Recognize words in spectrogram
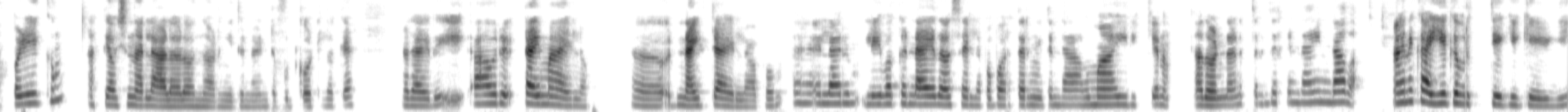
അപ്പോഴേക്കും അത്യാവശ്യം നല്ല ആളുകൾ വന്ന് തുടങ്ങിയിട്ടുണ്ടായിരുന്നു ഫുഡ് കോർട്ടിലൊക്കെ അതായത് ഈ ആ ഒരു ടൈം ആയല്ലോ. നൈറ്റ് ആയല്ലോ. അപ്പം എല്ലാവരും ലീവൊക്കെ ഉണ്ടായ ദിവസമല്ലേ. അപ്പോൾ പുറത്തിറങ്ങിയിട്ടുണ്ടാവുമായിരിക്കണം. അതുകൊണ്ടാണ് ഇത്രയും തിരക്ക് ഉണ്ടായി ഉണ്ടാവുക. അങ്ങനെ കൈയൊക്കെ വൃത്തിയാക്കി കഴുകി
